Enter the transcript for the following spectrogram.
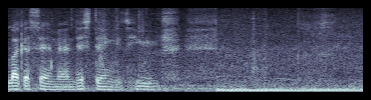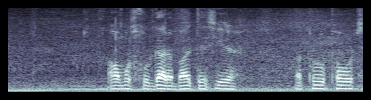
Like I said, man, this thing is huge. Almost forgot about this here. A pro port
